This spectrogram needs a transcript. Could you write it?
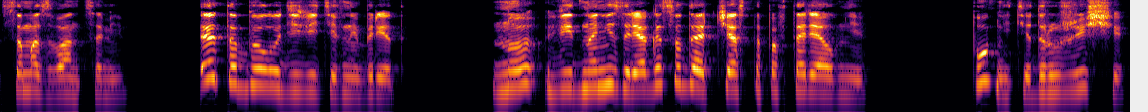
самозванцами. Это был удивительный бред. Но, видно, не зря государь часто повторял мне. Помните, дружище,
